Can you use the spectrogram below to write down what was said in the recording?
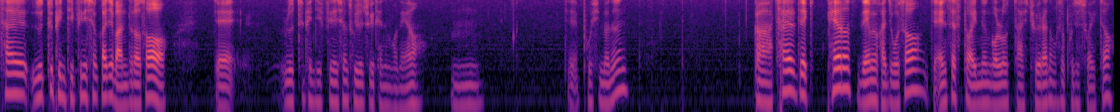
chil root bean definition까지 만들어서 이제 root bean definition 돌려주게 되는 거네요. 음, 이제 보시면은 아 child의 parent name을 가지고서 이제 ancestor가 있는 걸로 다시 조율하는 것을 보실 수가 있죠.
